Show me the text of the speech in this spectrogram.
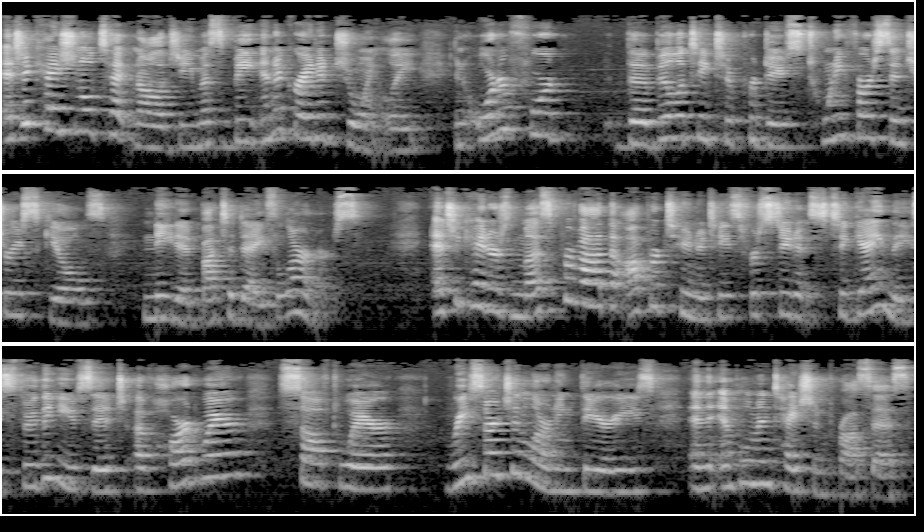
Educational technology must be integrated jointly in order for the ability to produce 21st century skills needed by today's learners. Educators must provide the opportunities for students to gain these through the usage of hardware, software, research and learning theories, and the implementation process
